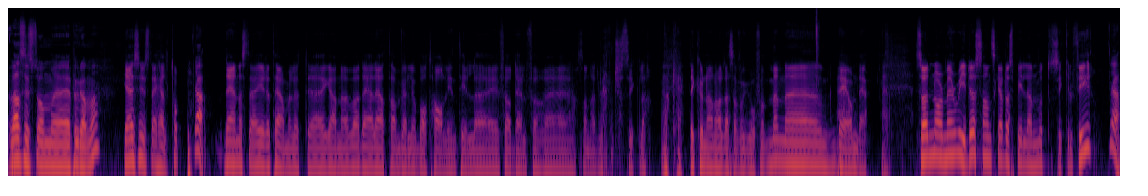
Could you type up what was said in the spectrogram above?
Hva syns du om programmet? Jeg syns det er helt topp. Ja. Det eneste jeg irriterer meg litt eh, grann over, det er det at han velger bort Harlin til uh, i fordel for uh, sånne adventure-sykler. Okay. Det kunne han holde seg for god for, men uh, det Ja. om det. Ja. Så Norman Reedus han skal da spille en motorsykkelfyr Ja.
